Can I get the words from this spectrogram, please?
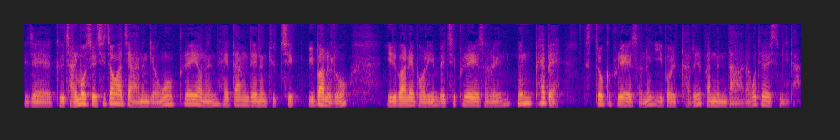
이제 그 잘못을 시정하지 않은 경우 플레이어는 해당되는 규칙 위반으로 일반의 벌인 매치 플레이에서는 패배, 스트로크 플레이에서는 2벌타를 받는다라고 되어 있습니다.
